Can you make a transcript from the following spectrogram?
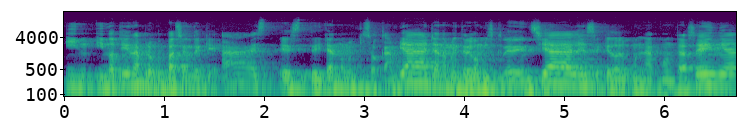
y, no tiene la preocupación de que, ah, este, ya no me quiso cambiar, ya no me entregó mis credenciales, se quedó con la contraseña.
